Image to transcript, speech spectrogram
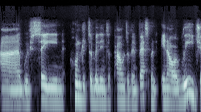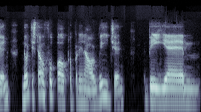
And we've seen hundreds of millions of pounds of investment in our region, not just our football club, but in our region, be um,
